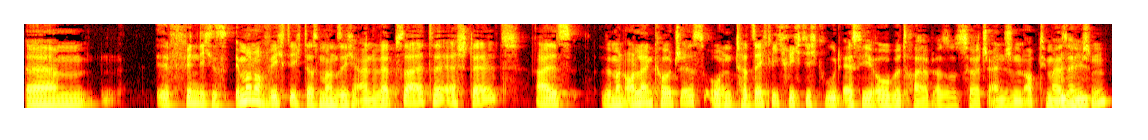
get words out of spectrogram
ähm, finde ich es immer noch wichtig, dass man sich eine Webseite erstellt als wenn man Online-Coach ist und tatsächlich richtig gut SEO betreibt, also Search Engine Optimization. Mhm.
